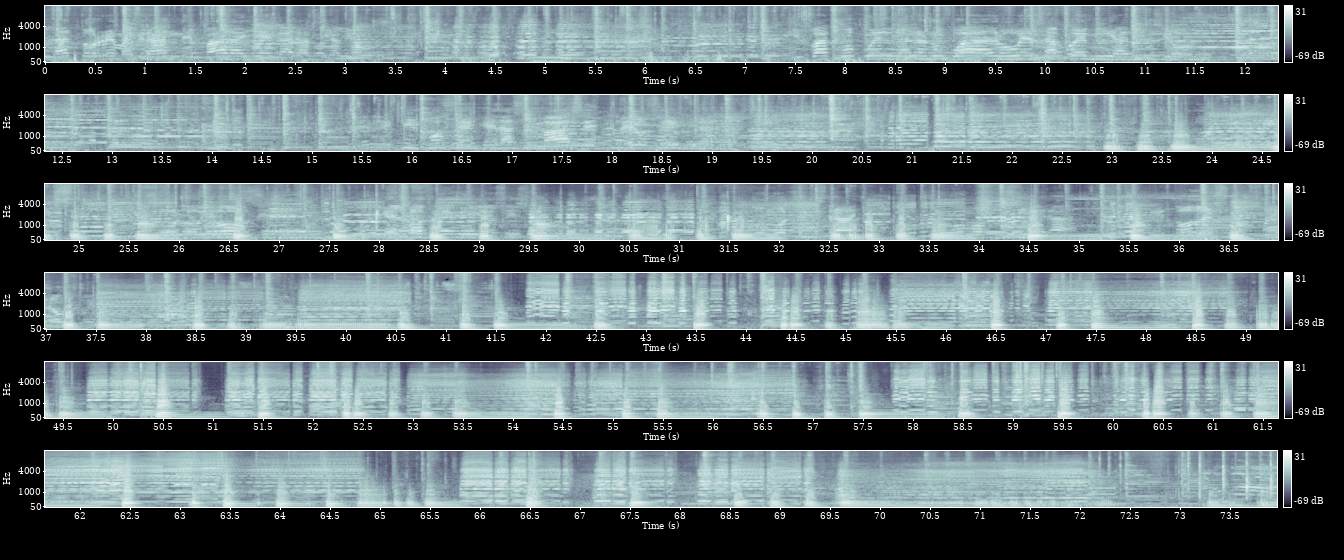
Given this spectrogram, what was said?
la torre más grande para llegar hacia Dios. Mis vacos cuelgan en un cuadro, esa fue mi adicción. El equipo se queda sin base, pero se seguirá. como quisiera que todo esto fuera un sueño. Thank you. Wow.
